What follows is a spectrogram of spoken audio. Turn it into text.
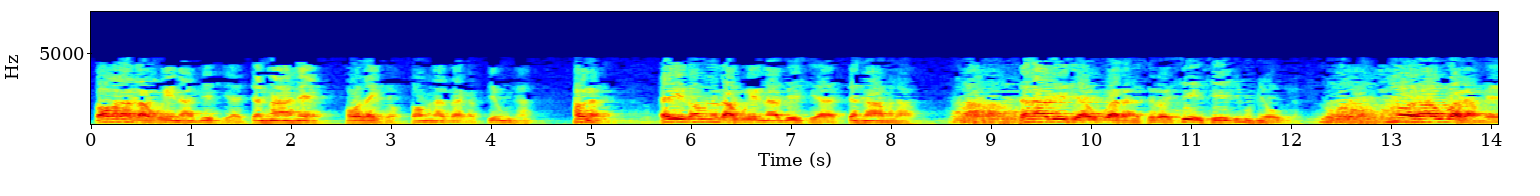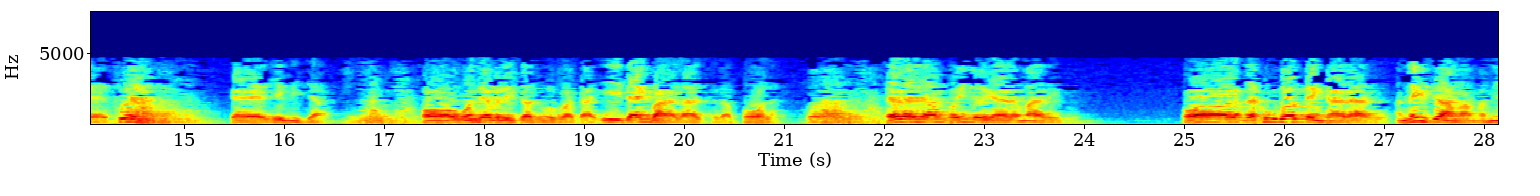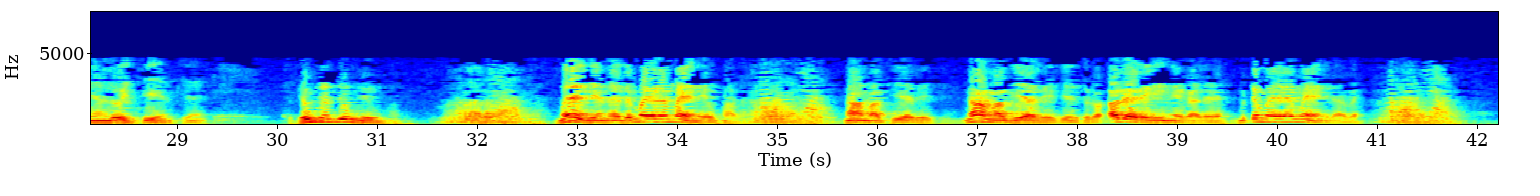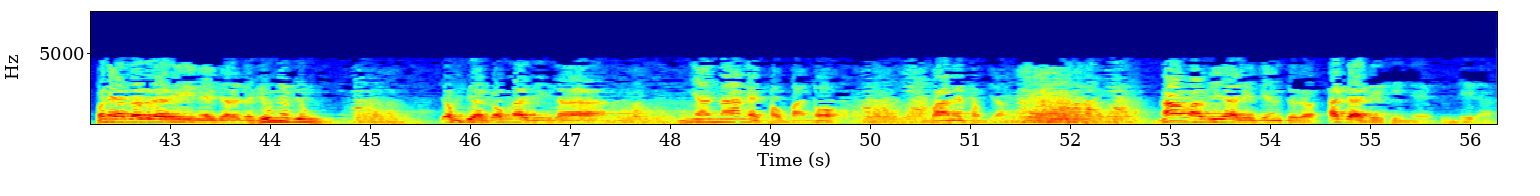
သောမနတဝေဒနာပြည့်စရာတဏှာနဲ့ဟောလိုက်တော့သောမနတကပြုံးတာဟုတ်လားအဲ့ဒီသောမနတဝေဒနာပြည့်စရာတဏှာမလားတဏှာပြည့်စရာဥပါဒံဆိုတော့ရှေ့အခြေကြီးမမျှော်ဘူးလားမျှော်တာဥပါဒံပဲဆွဲနေတာကဲရိပ်မိကြဩဝန္ဒေပရိစ္ဆသမုပ္ပါကဤတိုင်းပါလားဆိုတာပေါ်လာအဲ့ဒါကြောင့်ဘုန်းကြီးတို့ဓမ္မတွေကို ဩတခုသောသင်္ခါရကိုအနိစ္စမှာမမြင်လို့ရှိရင်ဖြင့်ရုံနဲ့ပြုံးနေဦးမှာမဲ့ခြင်းနဲ့ဓမ္မရမဲ့နေဦးမှာငါမှဖြစ်ရတယ်ငါမှဖြစ်ရတယ်ချင်းဆိုတော့အတ္တရိဋ္ဌိနဲ့ကလည်းတမဲရမဲ့နေတာပဲခொနဲ့သတ္တရရိဋ္ဌိနဲ့ကြတော့ရုံနဲ့ပြုံးကြောက်ပြကောင်းလိုက်ပြီလားညာနာနဲ့ထောင်ပါနော်ဘာနဲ့ထောင်ကြ ငငါမှဖြစ်ရလေခြင်းဆိုတော့အတ္တဒိဋ္ဌိနဲ့သူနေတာ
